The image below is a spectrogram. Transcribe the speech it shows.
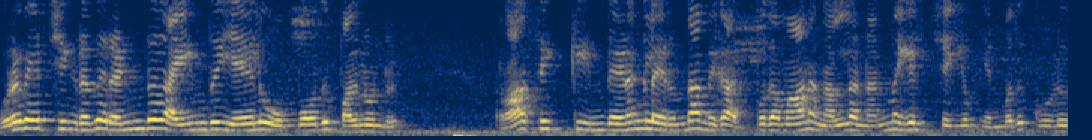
குருபெயர்ச்சிங்கிறது ரெண்டு ஐந்து ஏழு ஒம்பது பதினொன்று. ராசிக்கு இந்த இடங்களில் இருந்தால் மிக அற்புதமான நல்ல நன்மைகள் செய்யும் என்பது குழு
